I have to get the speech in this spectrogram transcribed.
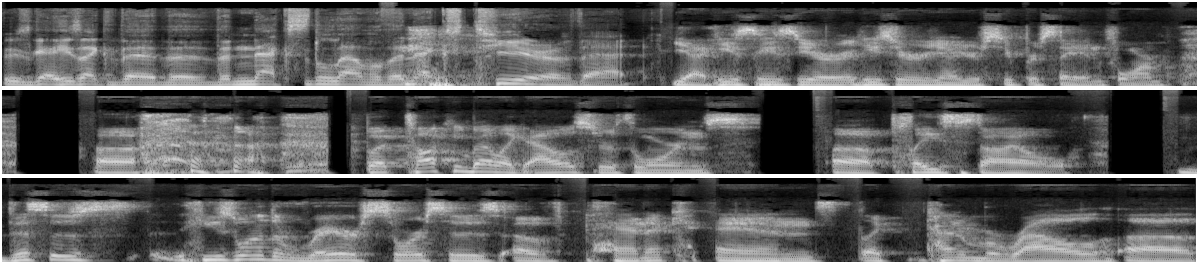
He's he's like the the the next level, the next tier of that. Yeah, he's he's your he's your you know your Super Saiyan form. Uh, but talking about like Alistair Thorn's uh, play style, this is he's one of the rare sources of panic and like kind of morale uh,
